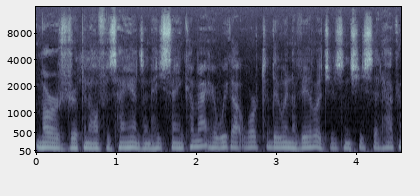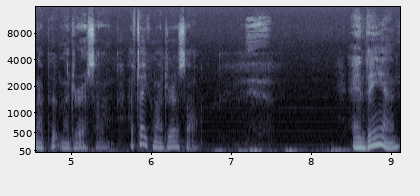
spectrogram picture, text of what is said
myrrh's dripping off his hands, and he's saying, "Come out here. We got work to do in the villages." And she said, "How can I put my dress on? I've taken my dress off." And then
